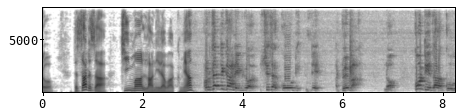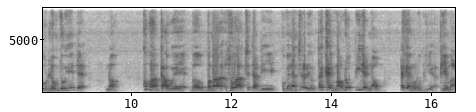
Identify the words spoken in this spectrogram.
တော့တစတစကြီးမားလာနေတာပါခင်ဗျာ81ကနေပြီးတော့89နှစ်အတွင်းမှာနော်ကိုဒေတာကိုလုံခြုံရေးတဲ့နော်ခုခံကာဝယ်ဗမာအစိုးရစစ်တပ်တွေကွန်မြူနစ်စစ်တပ်တွေကိုတိုက်ခိုက်မောင်းထုတ်ပြီးတဲ့နောက်တိုက်ခိုက်မောင်းထုတ်ပြီးတဲ့အပြင်မှာ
